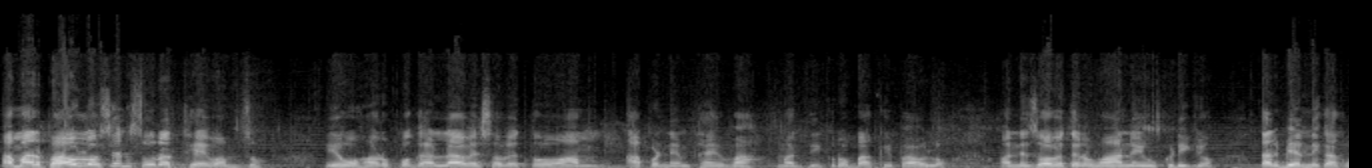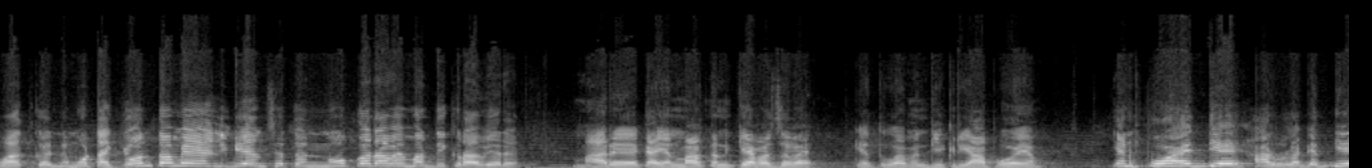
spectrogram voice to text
અમારો ભાવલો છે ને સુરતથી આવ્યો. આમ જો એવો સારો પગાર લાવે છે. હવે તો આમ આપણને એમ થાય વાહ મારો દીકરો બાકી ભાવલો. અને જો હવે તેનો વાહ નહીં ઉખડી ગયો. તારી બેનની કાંઈક વાત કરીને મોટા કયો ને તમે એની બેન છે તો એને ન કરાવે મારા દીકરા વેરે. મારે કાંઈ એને માવતરને કહેવા જવાય કે તું આમ દીકરી આપો એમ. એને પોહાય જ દે સારું લાગે જ દે.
